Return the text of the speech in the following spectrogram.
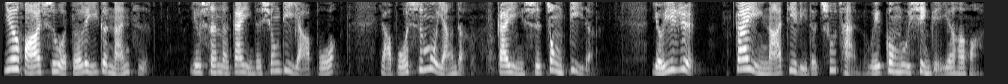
耶和华使我得了一个男子。”又生了该隐的兄弟亚伯。亚伯是牧羊的，该隐是种地的。有一日，该隐拿地里的出产为供物献给耶和华，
